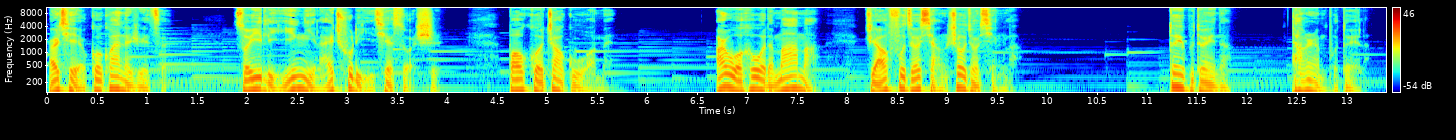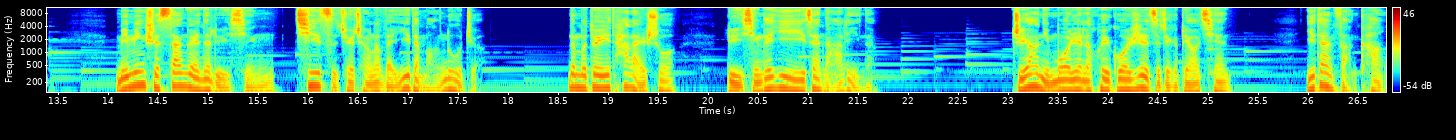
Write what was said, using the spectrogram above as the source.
而且也过惯了日子，所以理应你来处理一切琐事，包括照顾我们，而我和我的妈妈，只要负责享受就行了，对不对呢？当然不对了。明明是三个人的旅行，妻子却成了唯一的忙碌者。那么对于他来说，旅行的意义在哪里呢？只要你默认了会过日子这个标签，一旦反抗，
